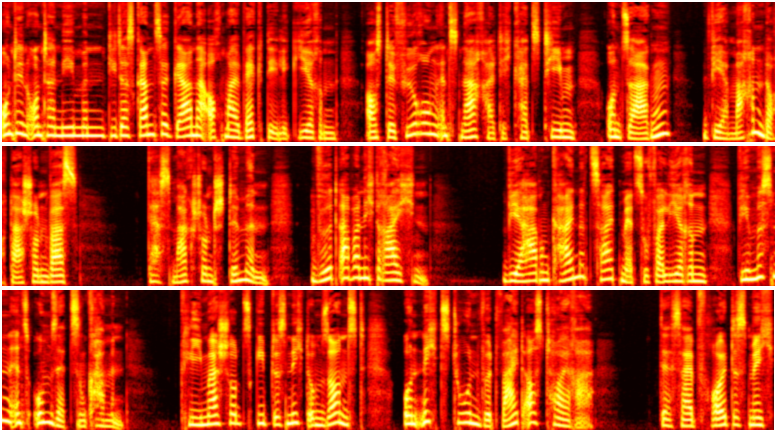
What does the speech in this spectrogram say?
und den Unternehmen, die das Ganze gerne auch mal wegdelegieren, aus der Führung ins Nachhaltigkeitsteam und sagen, wir machen doch da schon was. Das mag schon stimmen, wird aber nicht reichen. Wir haben keine Zeit mehr zu verlieren, wir müssen ins Umsetzen kommen. Klimaschutz gibt es nicht umsonst, und Nichtstun wird weitaus teurer. Deshalb freut es mich,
